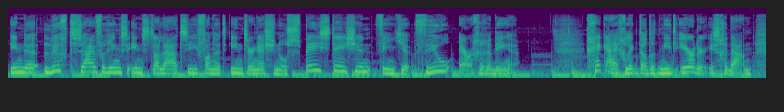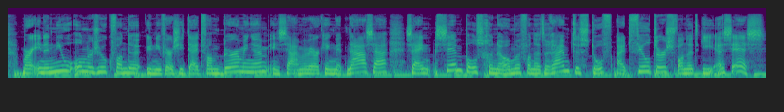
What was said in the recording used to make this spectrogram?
In de luchtzuiveringsinstallatie van het International Space Station vind je veel ergere dingen. Gek eigenlijk dat het niet eerder is gedaan. Maar in een nieuw onderzoek van de Universiteit van Birmingham in samenwerking met NASA zijn samples genomen van het ruimtestof uit filters van het ISS.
